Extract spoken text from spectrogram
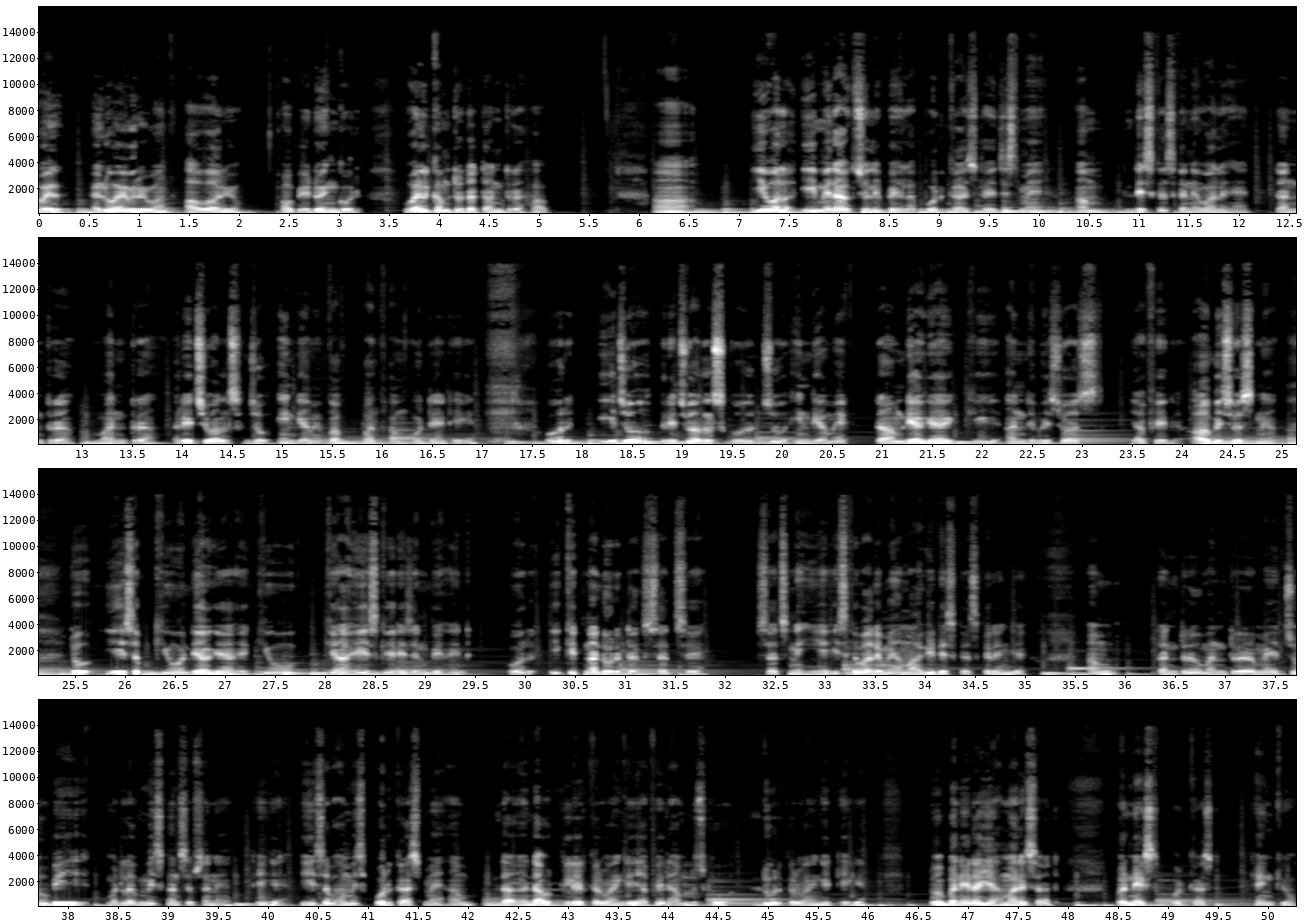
Well, hello everyone. How are you? Hope you're doing good. Welcome to the Tantra Hub. Uh, ये वाला ये मेरा actually पहला podcast है जिसमें हम डिस्कस करने वाले हैं तंत्र मंत्र रिचुअल्स जो इंडिया में परफॉर्म होते हैं ठीक है और ये जो रिचुअल्स को जो इंडिया में एक टर्म दिया गया है कि अंधविश्वास या फिर अविश्वसनीय तो ये सब क्यों दिया गया है क्यों क्या है इसके रीज़न बिहाइंड और ये कितना दूर तक सच से सच नहीं है, इसके बारे में हम आगे डिस्कस करेंगे। हम तंत्र मंत्र में जो भी मतलब मिसकंसेप्शन है, ठीक है, ये सब हम इस पॉडकास्ट में हम डाउट क्लियर करवाएँगे या फिर हम उसको दूर करवाएँगे, ठीक है? तो बने रहिए हमारे साथ और नेक्स्ट पॉडकास्ट थैंक यू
